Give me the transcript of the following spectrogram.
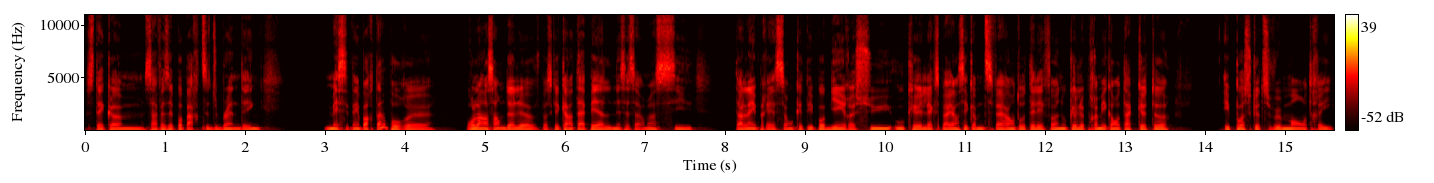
C'était comme, ça faisait pas partie du branding. Mais c'est important pour, euh, pour l'ensemble de l'œuvre, parce que quand tu appelles, nécessairement, si tu as l'impression que tu n'es pas bien reçu ou que l'expérience est comme différente au téléphone ou que le premier contact que tu as n'est pas ce que tu veux montrer,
